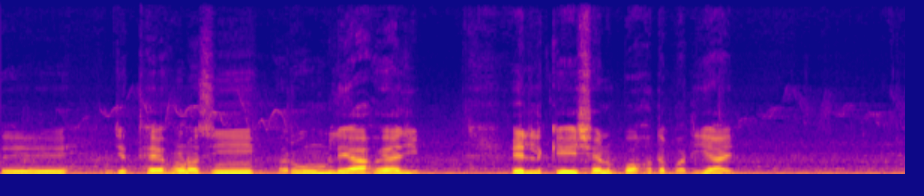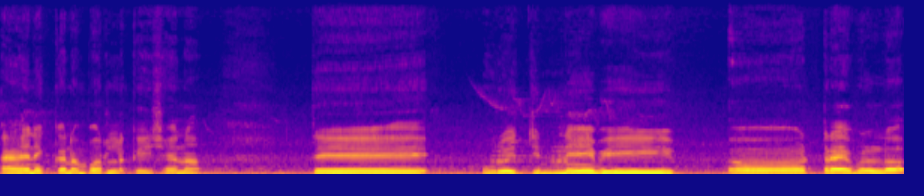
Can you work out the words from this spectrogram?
ਤੇ ਜਿੱਥੇ ਹੁਣ ਅਸੀਂ ਰੂਮ ਲਿਆ ਹੋਇਆ ਜੀ, ਇਹ ਲੋਕੇਸ਼ਨ ਬਹੁਤ ਵਧੀਆ ਹੈ ਐਨ ਇੱਕ ਨੰਬਰ ਲੋਕੇਸ਼ਨ ਆ। ਤੇ ਉਰੇ ਜਿੰਨੇ ਵੀ ਟਰੈਵਲ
